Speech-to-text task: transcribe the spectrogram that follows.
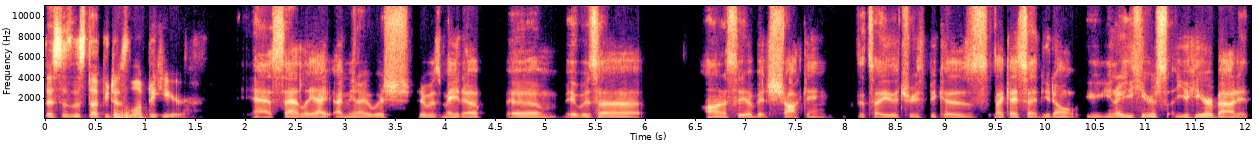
this is the stuff you just love to hear. Yeah, sadly, I, I mean, I wish it was made up. Um, it was uh, honestly a bit shocking to tell you the truth because, like I said, you don't, you, you know, you hear you hear about it,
